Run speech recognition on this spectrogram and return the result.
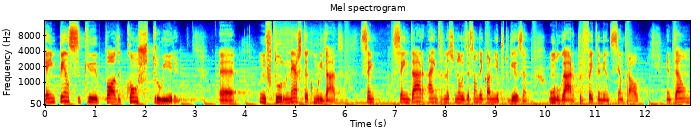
quem pense que pode construir uh, um futuro nesta comunidade sem, sem dar à internacionalização da economia portuguesa um lugar perfeitamente central, então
